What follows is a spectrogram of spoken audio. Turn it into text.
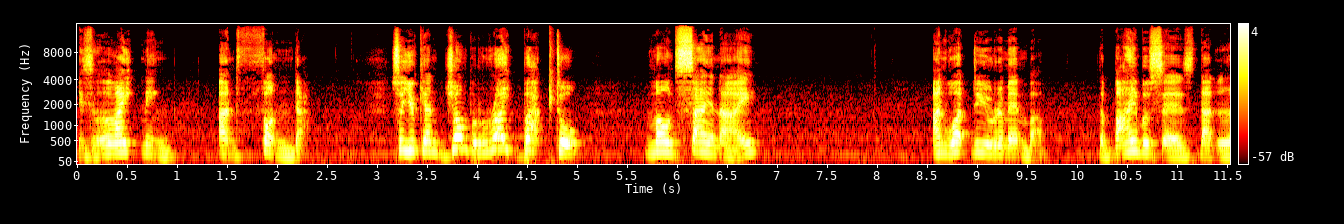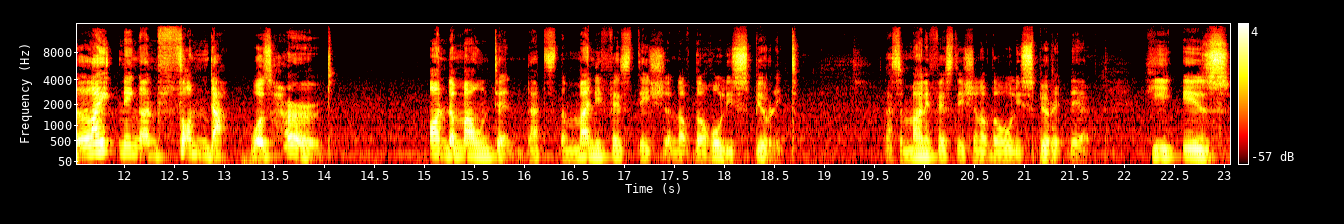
is lightning and thunder. So you can jump right back to Mount Sinai. And what do you remember? The Bible says that lightning and thunder was heard on the mountain. That's the manifestation of the Holy Spirit. That's a manifestation of the Holy Spirit there. He is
